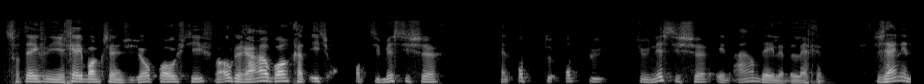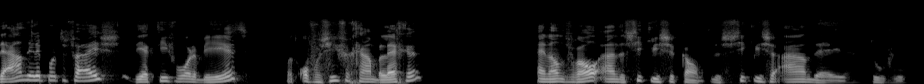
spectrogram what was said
de strategen van de ING-bank zijn sowieso positief, maar ook de Rabobank gaat iets optimistischer en opportunistischer in aandelen beleggen. Ze zijn in de aandelenportefeuilles die actief worden beheerd, wat offensiever gaan beleggen en dan vooral aan de cyclische kant, de cyclische aandelen toevoegen.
